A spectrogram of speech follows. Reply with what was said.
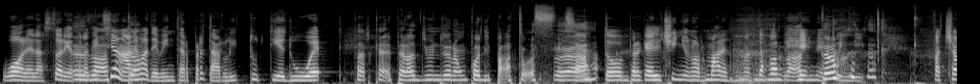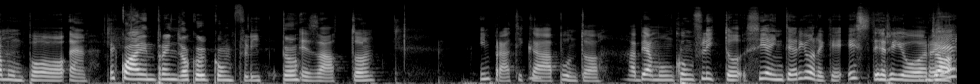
vuole la storia Esatto. tradizionale, ma deve interpretarli tutti e due. Perché per aggiungere un po' di pathos. Esatto, perché il cigno normale non andava Esatto. bene, quindi facciamo un po'... Eh, E qua entra in gioco il conflitto. esatto. In pratica, appunto, abbiamo un conflitto sia interiore che esteriore Già.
